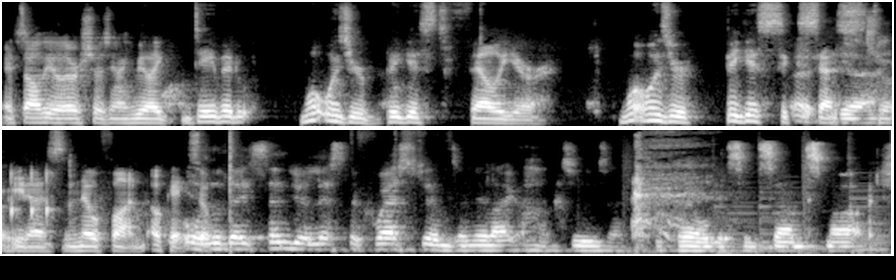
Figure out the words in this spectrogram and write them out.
It's all the other shows. You know, I can be like, David, what was your biggest failure? What was your biggest success uh, yeah. story? You know, it's no fun. Okay, or so they send you a list of questions and you're like, oh, geez, I have to prepare this and sound smart.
